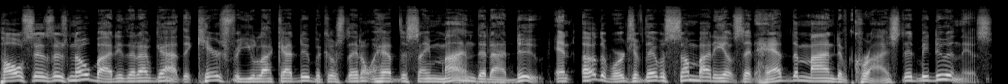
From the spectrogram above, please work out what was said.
Paul says there's nobody that I've got that cares for you like I do because they don't have the same mind that I do. In other words, if there was somebody else that had the mind of Christ, they'd be doing this.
